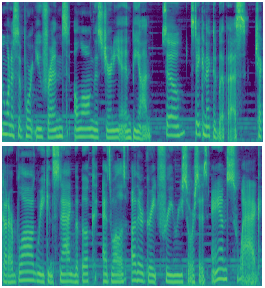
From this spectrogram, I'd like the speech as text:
We want to support you, friends, along this journey and beyond. So stay connected with us. Check out our blog where you can snag the book as well as other great free resources and swag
